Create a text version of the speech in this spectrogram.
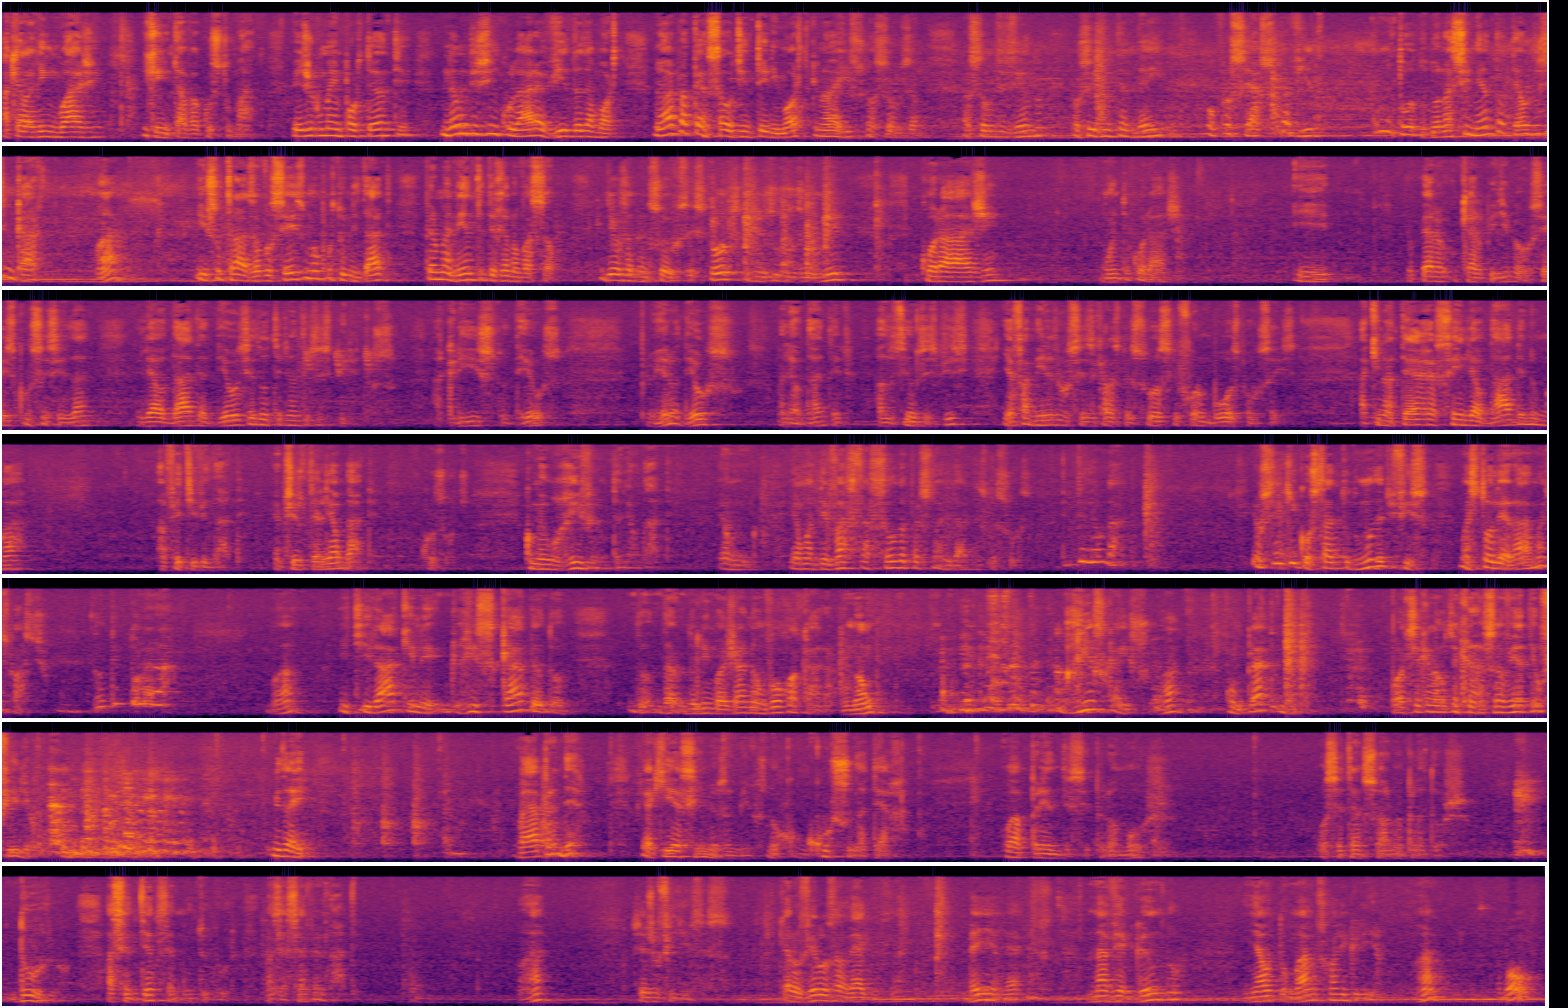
aquela linguagem de quem estava acostumado. Veja como é importante não desvincular a vida da morte. Não é para pensar o dia inteiro em morte, que não é isso que nós estamos dizendo. Nós estamos dizendo, vocês entendem o processo da vida como um todo, do nascimento até o desencarne. É? Isso traz a vocês uma oportunidade permanente de renovação. Que Deus abençoe vocês todos, que Jesus nos ilumine, coragem, muita coragem. E eu quero, quero pedir para vocês, com sinceridade, lealdade a Deus e a doutrina dos Espíritos. A Cristo, a Deus. Primeiro a Deus, a lealdade a dos Espíritos e a família de vocês, aquelas pessoas que foram boas para vocês. Aqui na Terra, sem lealdade, não há afetividade. É preciso ter lealdade com os outros. Como é horrível não ter lealdade. É, um, é uma devastação da personalidade das pessoas. Tem que ter lealdade. Eu sei que gostar de todo mundo é difícil, mas tolerar é mais fácil. Então tem que tolerar. É? E tirar aquele riscado do, do, do, do, linguajar, não vou com a cara. Não. Risca isso, não é? completamente. Pode ser que na outra encarnação venha teu filho. E daí? Vai aprender. Porque aqui é assim, meus amigos, no concurso da Terra. Ou aprende-se pelo amor, ou se transforma pela dor. Duro. A sentença é muito dura, mas essa é a verdade. É? Sejam felizes. Quero vê-los alegres, né? bem alegres, navegando em alto mar com alegria. É? Tá bom?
